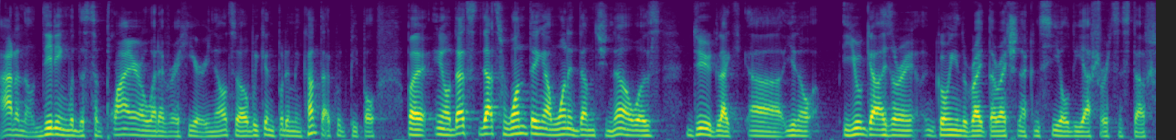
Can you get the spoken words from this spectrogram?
i don't know dealing with the supplier or whatever here you know so we can put them in contact with people but you know that's that's one thing i wanted them to know was dude like uh, you know you guys are going in the right direction. I can see all the efforts and stuff.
